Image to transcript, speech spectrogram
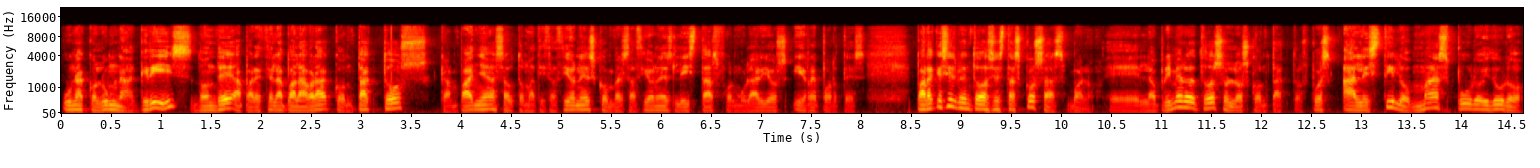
una columna gris donde aparece la palabra contactos, campañas, automatizaciones, conversaciones, listas, formularios y reportes. ¿Para qué sirven todas estas cosas? Bueno, eh, lo primero de todo son los contactos. Pues al estilo más puro y duro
